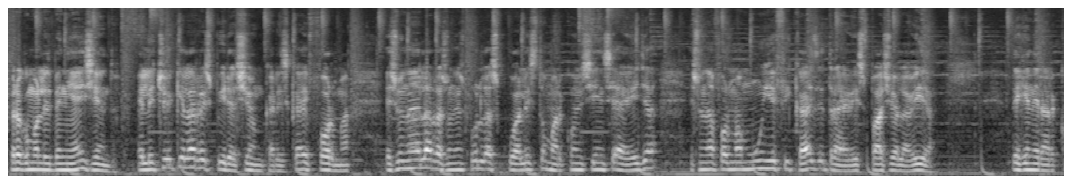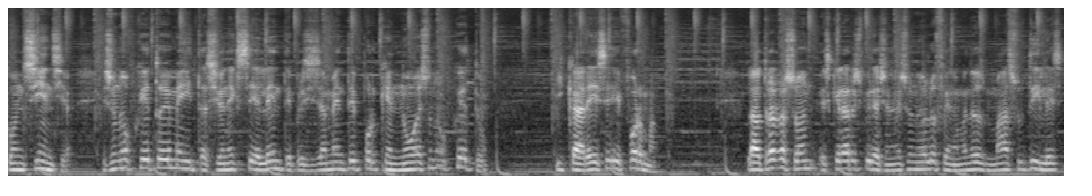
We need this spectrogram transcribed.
Pero como les venía diciendo, el hecho de que la respiración carezca de forma es una de las razones por las cuales tomar conciencia de ella es una forma muy eficaz de traer espacio a la vida, de generar conciencia. Es un objeto de meditación excelente precisamente porque no es un objeto y carece de forma. La otra razón es que la respiración es uno de los fenómenos más sutiles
